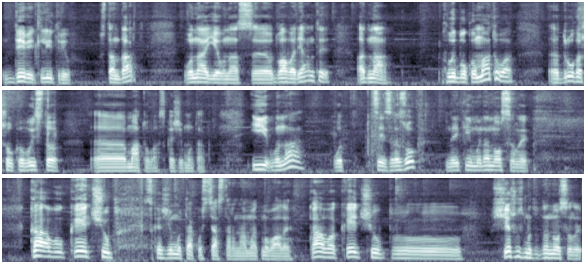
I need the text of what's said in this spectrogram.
9 літрів стандарт. Вона є у нас е, два варіанти. Одна глибоко матова, е, друга шовковисто матова, скажімо так. І вона, от цей зразок, на який ми наносили каву, кетчуп, скажімо так, ось ця сторона ми отмивали. Кава, кетчуп, ще щось ми тут наносили.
